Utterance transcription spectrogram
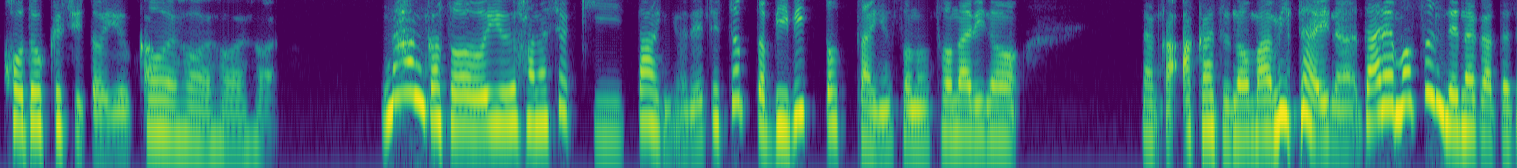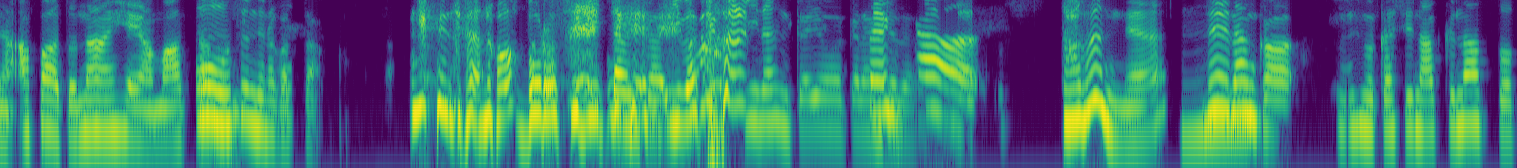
孤独死というか。はいはいはいはい。なんかそういう話を聞いたんよね。で、ちょっとビビっとったんよ。その隣の、なんか開かずの間みたいな。誰も住んでなかったじゃん。アパート何部屋もあったのうん、に。住んでなかった。じゃろ？ボロすぎたんか、いわくつきなんかよ、わからんけどなん。か、多分ね。で、なんか、か、昔亡くなっとっ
